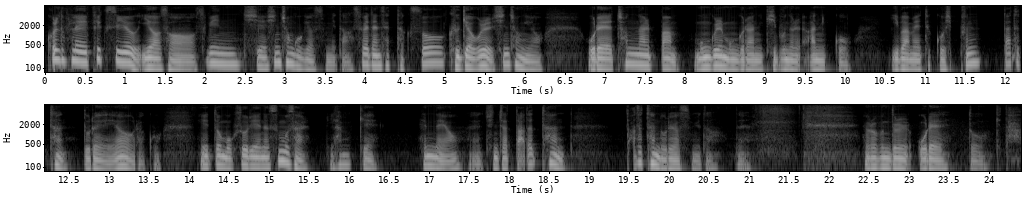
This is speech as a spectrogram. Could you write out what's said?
콜드플레이 Fix You 이어서 수빈 씨의 신청곡이었습니다. 스웨덴 세탁소 그 겨울 신청이요. 올해 첫날 밤 몽글몽글한 기분을 안고 이 밤에 듣고 싶은 따뜻한 노래예요라고 이 또 목소리에는 스무 살이 함께 했네요. 네, 진짜 따뜻한 따뜻한 노래였습니다. 네. 여러분들 올해 또 이렇게 다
